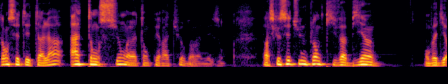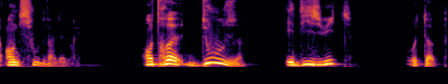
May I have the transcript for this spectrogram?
dans cet état-là, attention à la température dans la maison. Parce que c'est une plante qui va bien, on va dire, en dessous de 20 degrés. Entre 12 et 18 au top.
